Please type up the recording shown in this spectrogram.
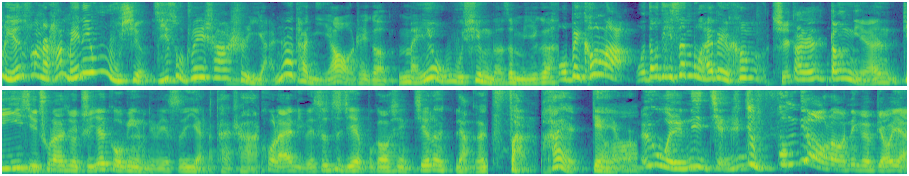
努里。放那他没那悟性，极速追杀是沿着他，你要这个没有悟性的这么一个，我被坑了，我到第三部还被坑。其实大家当年第一集出来就直接诟病李维斯演的太差，后来李维斯自己也不高兴，接了两个反派电影，哎呦喂那简直就疯掉了，那个表演，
